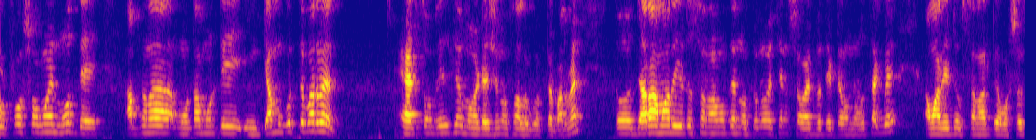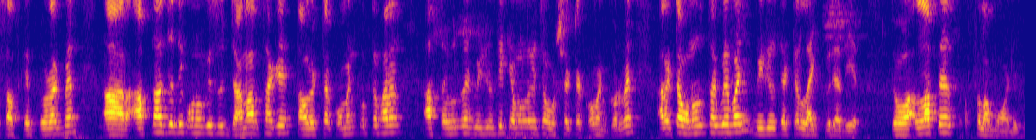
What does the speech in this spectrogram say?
অল্প সময়ের মধ্যে আপনারা মোটামুটি ইনকামও করতে পারবেন অ্যাডস অন রিলসের মনিটাইজেশনও চালু করতে পারবেন। তো যারা আমার ইউটিউব চ্যানেলের মধ্যে নতুন রয়েছেন, সবার প্রতি একটা অনুরোধ থাকবে। আমার ইউটিউব চ্যানেলটি অবশ্যই সাবস্ক্রাইব করে রাখবেন। আর আপনার যদি কোনো কিছু জানার থাকে, তাহলে একটা কমেন্ট করতে পারেন। আর সাইবুল ভাই, ভিডিওটি কেমন লেগেছে অবশ্যই একটা কমেন্ট করবেন। আর একটা অনুরোধ থাকবে ভাই, ভিডিওতে একটা লাইক করে দিয়ে। তো আল্লাহ হাফেজ, আসসালামু আলাইকুম।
